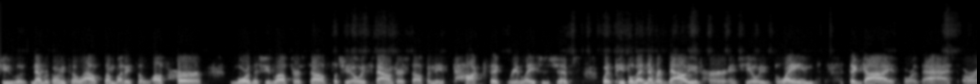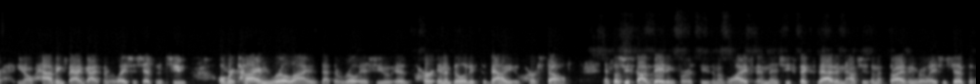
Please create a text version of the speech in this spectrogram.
she was never going to allow somebody to love her more than she loved herself. So she always found herself in these toxic relationships with people that never valued her. And she always blamed the guy for that or, you know, having bad guys in relationships. And she, over time, realized that the real issue is her inability to value herself. And so she stopped dating for a season of life and then she fixed that and now she's in a thriving relationship and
